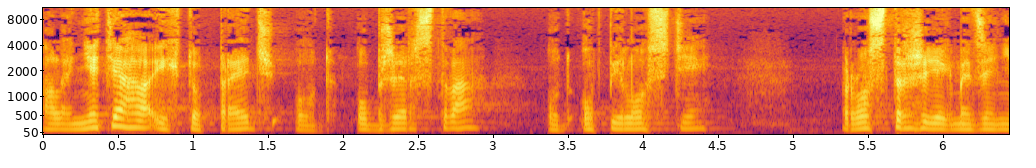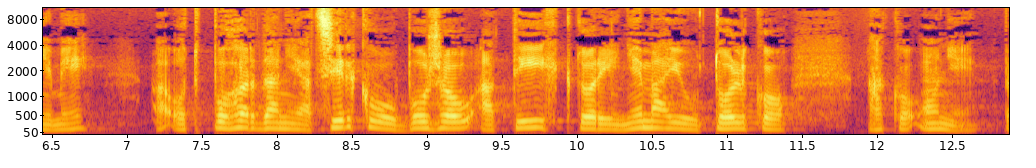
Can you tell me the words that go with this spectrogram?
ale neťahá ich to preč od obžerstva, od opilosti, roztržiek medzi nimi, a od pohrdania cirkvou Božou a tých, ktorí nemajú toľko ako oni. 1.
